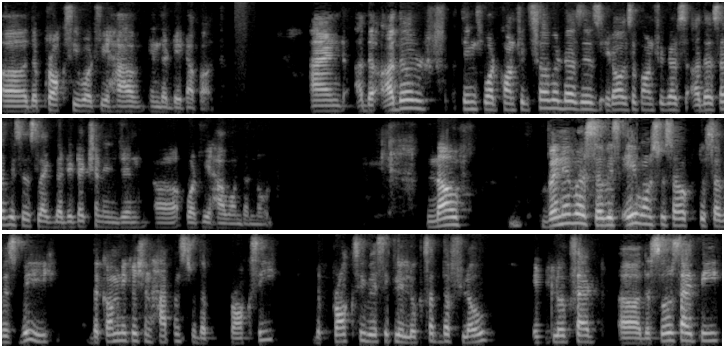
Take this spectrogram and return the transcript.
uh, the proxy what we have in the data path. And the other things what config server does is it also configures other services like the detection engine, uh, what we have on the node. Now, whenever service A wants to talk to service B, the communication happens to the proxy. The proxy basically looks at the flow. It looks at uh, the source IP.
